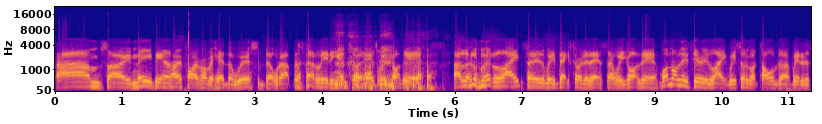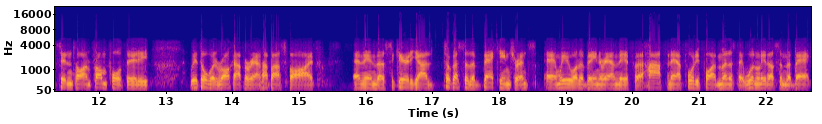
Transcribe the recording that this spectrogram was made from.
Um, so me being at Hope, I probably had the worst build up leading into it as we got there a little bit late. So we backstory to that. So we got there, well, not necessarily late. We sort of got told uh, we had a certain time from 4:30. We thought we'd rock up around half past five, and then the security guard took us to the back entrance, and we would have been around there for half an hour, 45 minutes. They wouldn't let us in the back.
